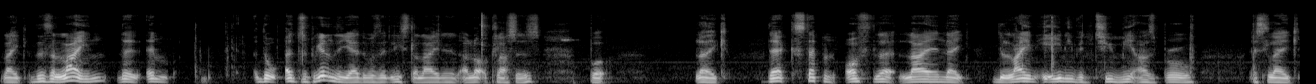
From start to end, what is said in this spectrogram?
Like there's a line that in though at the beginning of the year there was at least a line in a lot of classes, but like they're stepping off the line like the line ain't even two meters, bro. It's like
